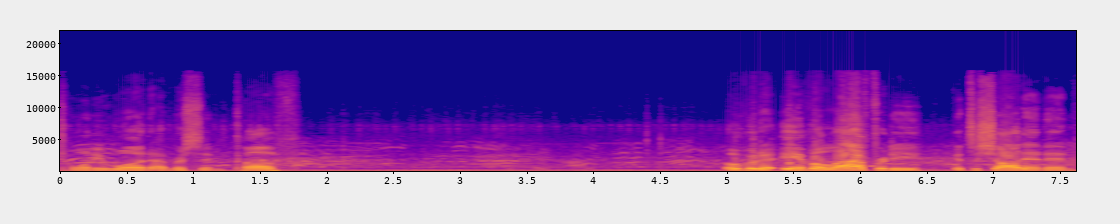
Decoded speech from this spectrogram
21 Emerson Cuff. Over to Ava Lafferty. Gets a shot in and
